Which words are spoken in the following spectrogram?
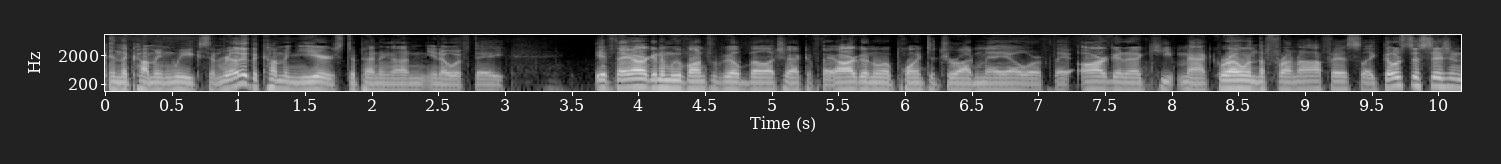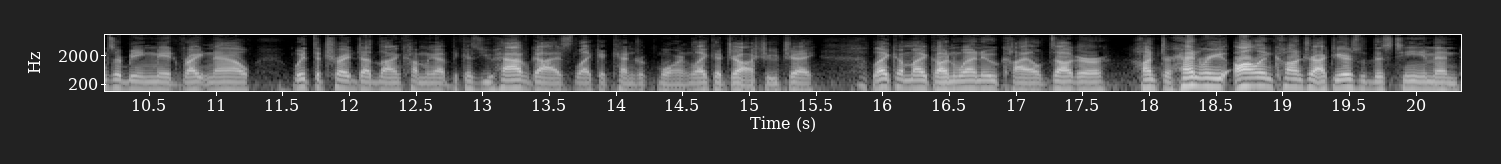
in the coming weeks and really the coming years, depending on you know if they if they are going to move on from Bill Belichick, if they are going to appoint a Jerod Mayo, or if they are going to keep Matt Groh in the front office, like those decisions are being made right now with the trade deadline coming up because you have guys like a Kendrick Bourne, like a Josh Uche, like a Mike Onwenu, Kyle Dugger, Hunter Henry, all in contract years with this team, and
